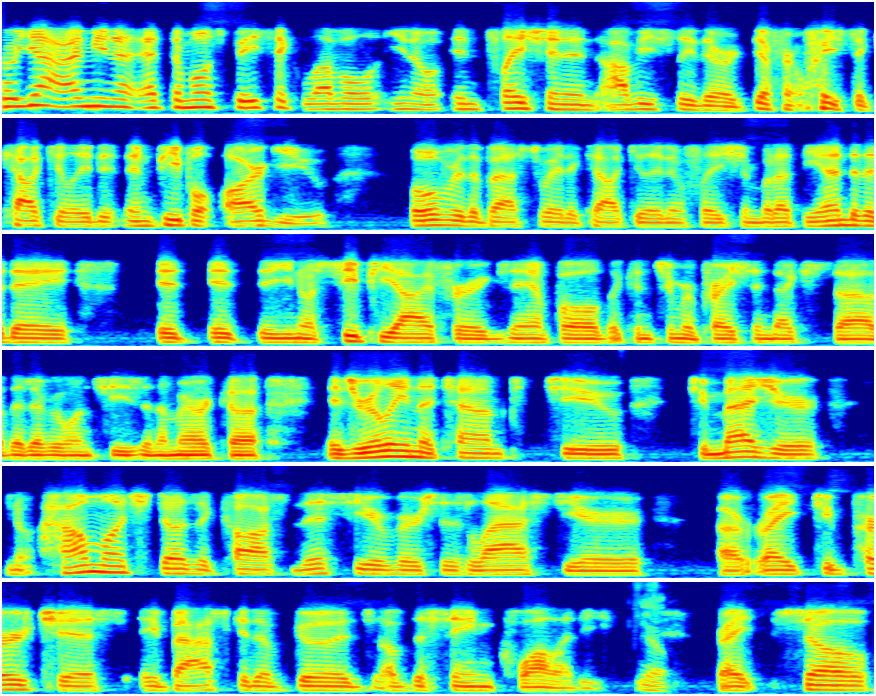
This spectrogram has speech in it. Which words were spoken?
So yeah, I mean, at the most basic level, you know, inflation, and obviously there are different ways to calculate it, and people argue over the best way to calculate inflation. But at the end of the day, it, it you know, CPI, for example, the Consumer Price Index uh, that everyone sees in America, is really an attempt to to measure, you know, how much does it cost this year versus last year, uh, right, to purchase a basket of goods of the same quality, yep. right? So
